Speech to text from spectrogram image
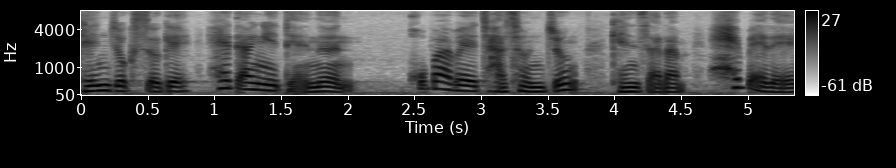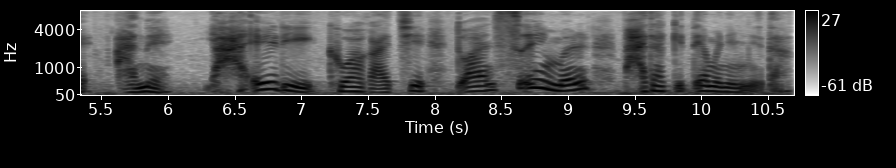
겐족 속에 해당이 되는 호밥의 자손 중 겐 사람 헤벨의 아내 야엘이 그와 같이 또한 쓰임을 받았기 때문입니다.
